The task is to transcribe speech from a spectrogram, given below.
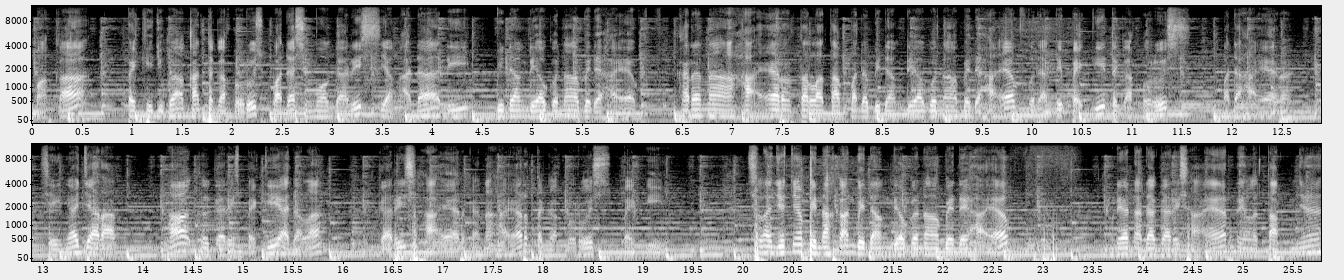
maka PQ juga akan tegak lurus pada semua garis yang ada di bidang diagonal BDHF. Karena HR terletak pada bidang diagonal BDHF berarti PQ tegak lurus pada HR. Sehingga jarak H ke garis PQ adalah garis HR karena HR tegak lurus PQ. Selanjutnya pindahkan bidang diagonal BDHF. Kemudian ada garis HR yang letaknya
